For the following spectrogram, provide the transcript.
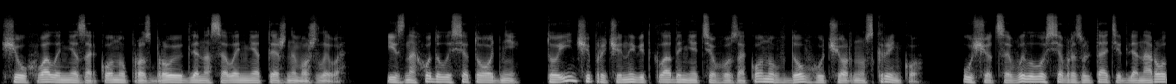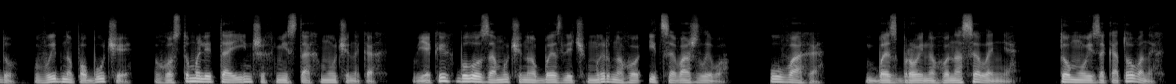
що ухвалення закону про зброю для населення теж неможливе. І знаходилися то одні, то інші причини відкладення цього закону в довгу чорну скриньку. У що це вилилося в результаті для народу, видно по Бучі, Гостомелі та інших містах-мучениках, в яких було замучено безліч мирного, і це важливо. Увага! Беззбройного населення. Тому і закатованих,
